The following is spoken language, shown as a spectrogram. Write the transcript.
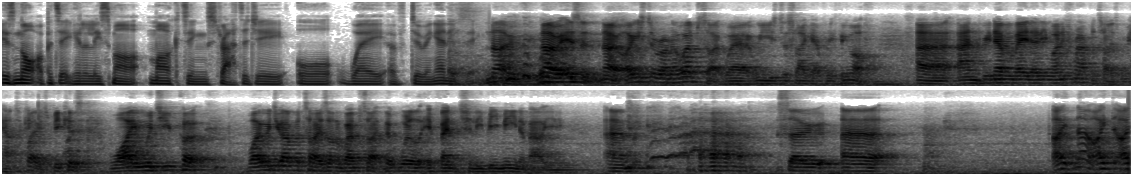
is not a particularly smart marketing strategy or way of doing anything. No, no, it isn't. No, I used to run a website where we used to slag everything off, uh, and we never made any money from advertising. We had to close because why would you put? Why would you advertise on a website that will eventually be mean about you? Um, so, uh, I no, I, I,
